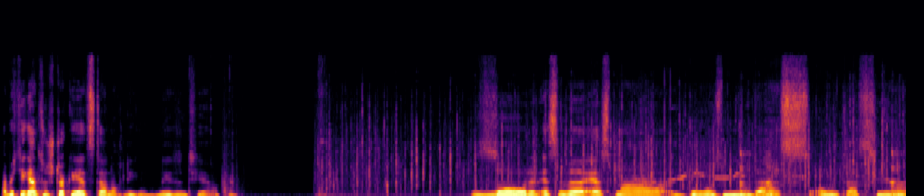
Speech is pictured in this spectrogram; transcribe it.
Habe ich die ganzen Stöcke jetzt da noch liegen? Ne, sind hier. Okay. So, dann essen wir erstmal Dosen, das und das hier.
